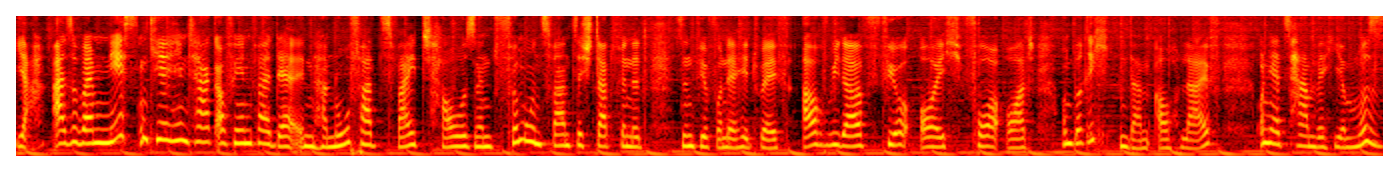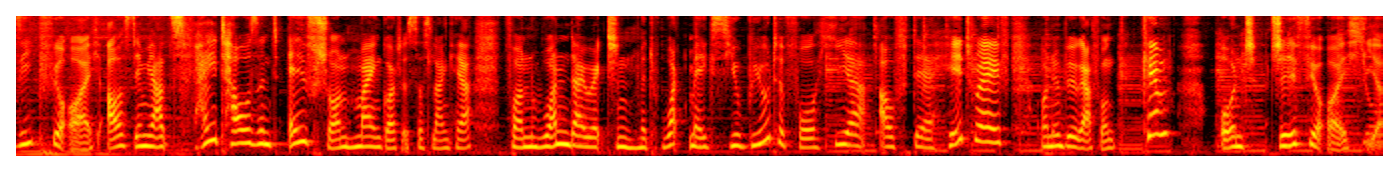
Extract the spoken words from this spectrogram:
Ja, also beim nächsten Kirchentag auf jeden Fall, der in Hannover 2025 stattfindet, sind wir von der Hitwave auch wieder für euch vor Ort und berichten dann auch live. Und jetzt haben wir hier Musik für euch aus dem Jahr 2011 schon. Mein Gott, ist das lang her. Von One Direction mit What Makes You Beautiful hier auf der Hitwave und im Bürgerfunk Kim und Jill für euch hier.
